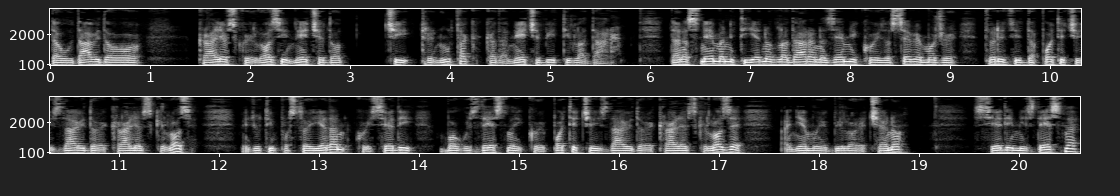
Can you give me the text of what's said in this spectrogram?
da u Davidovo kraljevskoj lozi neće doći trenutak kada neće biti vladara. Danas nema niti jednog vladara na zemlji koji za sebe može tvrditi da potječe iz Davidove kraljevske loze. Međutim, postoji jedan koji sjedi Bogu s desno i koji potječe iz Davidove kraljevske loze, a njemu je bilo rečeno, sjedim iz desna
